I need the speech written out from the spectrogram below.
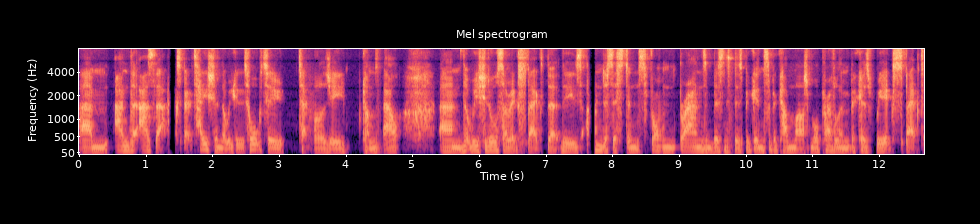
Um, and that as that expectation that we can talk to technology comes out, um, that we should also expect that these assistants from brands and businesses begin to become much more prevalent because we expect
